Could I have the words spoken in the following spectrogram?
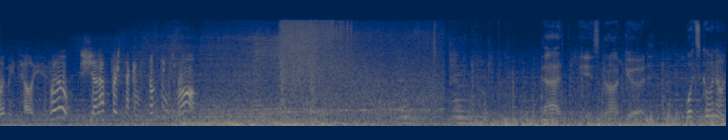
Let me tell you. Will, shut up for a second. Something's wrong. That is not good. What's going on?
